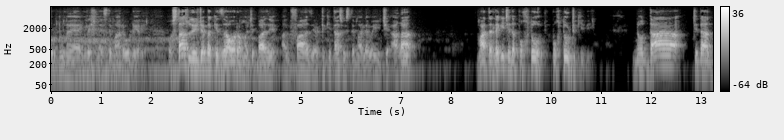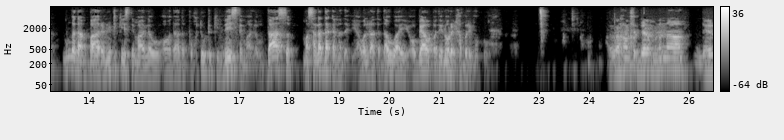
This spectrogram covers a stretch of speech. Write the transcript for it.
اردو نه یا انګلیش نه استعمالو ډېر او تاسو دې ژبه کې زه اورم چې بعضي الفاظ یا ټکی تاسو استعمالوي چې هغه ما ته لګي چې د پښتو پښتو ټکی دي نو دا چې دا موږ دا بارني ټکی استعمالو او دا د پښتو ټکی نه استعمالو دا مسله ده کنه ده دي اول راته دا وایي او بیا په دې نورې خبرې مو کو رحم صاحب ډېر مننه ډېر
